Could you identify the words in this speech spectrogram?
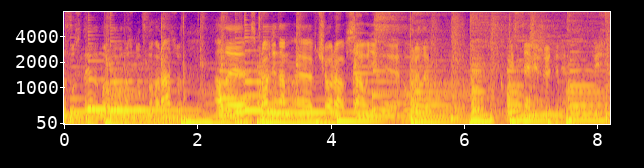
пропустили, можливо, наступного разу. Але справді нам е, вчора в сауні е, говорили місцеві жителі, дві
